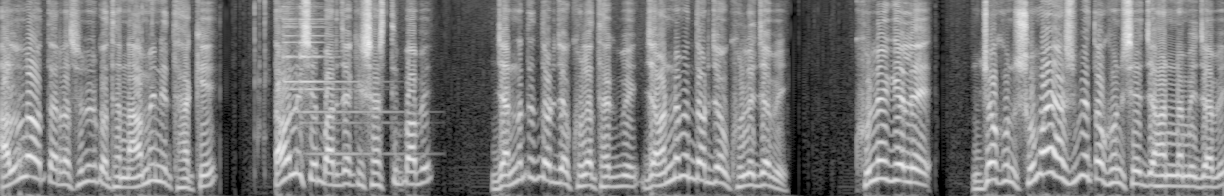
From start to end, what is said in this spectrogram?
আল্লাহ তার রাসুলের কথা না মেনে থাকে তাহলে সে বারজাকে শাস্তি পাবে। জান্নাতের দরজা খোলা থাকবে জাহান্নামের দরজাও খুলে যাবে। খুলে গেলে যখন সময় আসবে তখন সে জাহান্নামে যাবে।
